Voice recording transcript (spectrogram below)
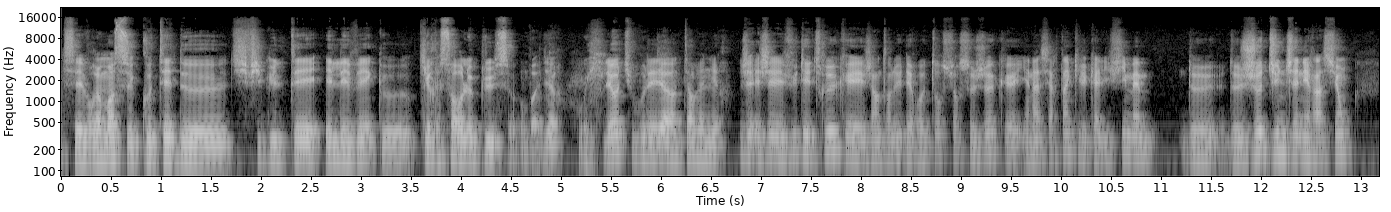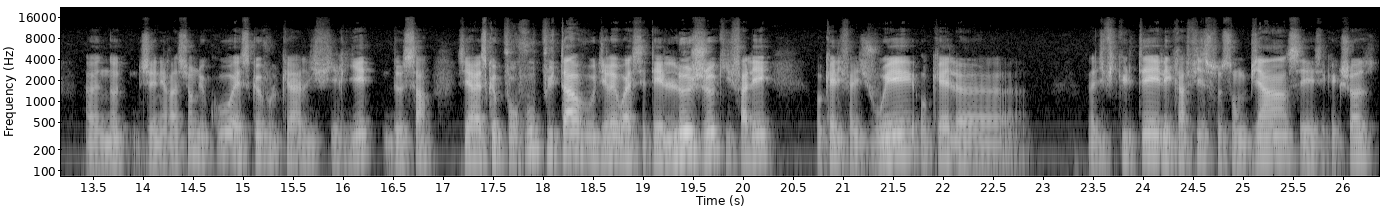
C'est vraiment ce côté de difficulté élevée que, qui ressort le plus, on va dire. Oui. Léo, tu voulais intervenir. J'ai j'ai vu des trucs et j'ai entendu des retours sur ce jeu qu'il y en a certains qui le qualifient même de, de jeu d'une génération. Euh, notre génération, du coup, est-ce que vous le qualifieriez de ça? C'est-à-dire, est-ce que pour vous, plus tard, vous direz, ouais, c'était le jeu qu'il fallait, auquel il fallait jouer, auquel euh, la difficulté, les graphismes sont bien, c'est c'est quelque chose.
